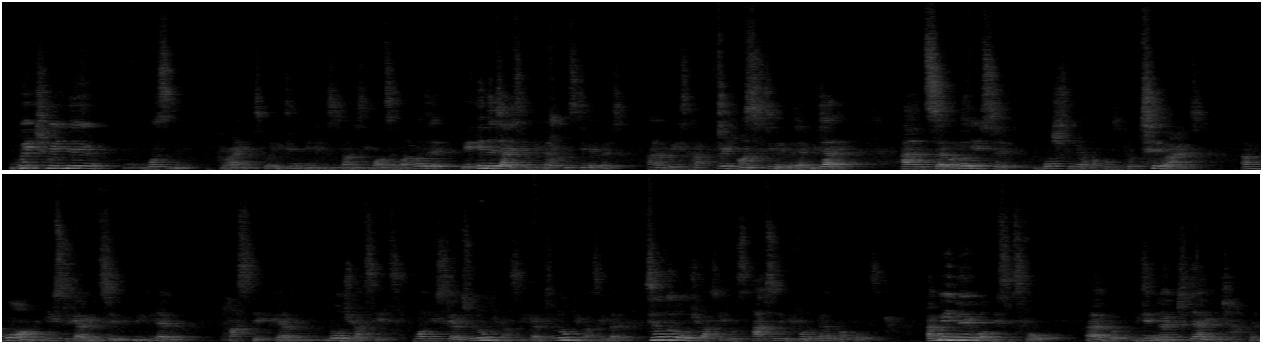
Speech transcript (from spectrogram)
which we knew wasn't great, but we didn't think it was as bad as it was. And my mother, in the days when milk was delivered, um, we used to have three pints delivered every day. And so my mother used to wash the milk bottles and put two out. And one used to go into, you know, the plastic um, laundry baskets. One used to go into a laundry basket, go into a laundry basket, go, till the laundry basket was absolutely full of milk bottles. And we knew what this was for, um, but we didn't know which day it would happen.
